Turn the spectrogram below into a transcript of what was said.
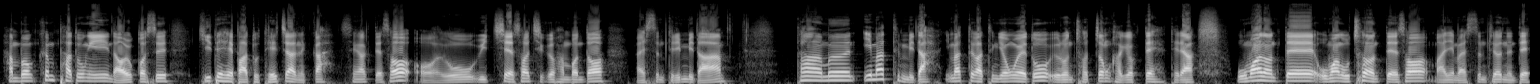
한번 큰 파동이 나올 것을 기대해 봐도 되지 않을까 생각돼서 어, 요 위치에서 지금 한번 더 말씀드립니다. 다음은 이마트입니다. 이마트 같은 경우에도 이런 저점 가격대 대략 5만 원대, 5만 5천 원대에서 많이 말씀드렸는데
